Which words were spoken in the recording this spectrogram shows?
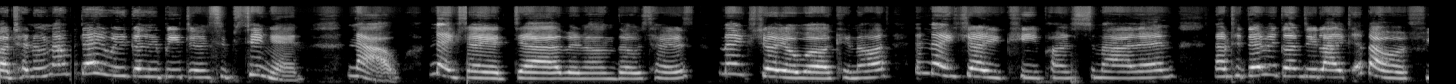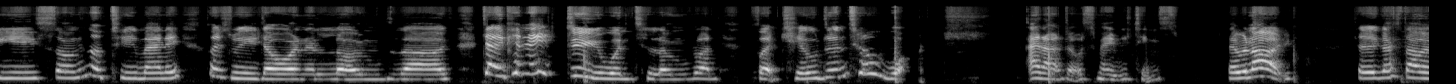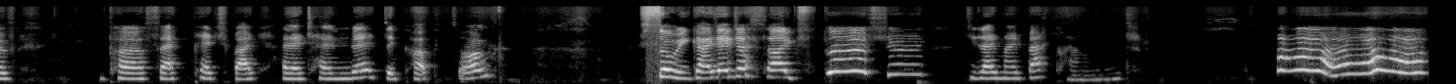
our channel. Now today we're going to be doing some singing. Now, make sure you're dabbing on those hairs. Make sure you're working hard. And make sure you keep on smiling. Now today we're going to do like about a few songs, not too many, because we don't want a long vlog. So can we do one long run for children to watch? And adults, maybe teens. Never know. So we're going to start with Perfect Pitch by an attendant, the cup song. Sorry guys, I just like splashing. Do you like my background? Ah!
